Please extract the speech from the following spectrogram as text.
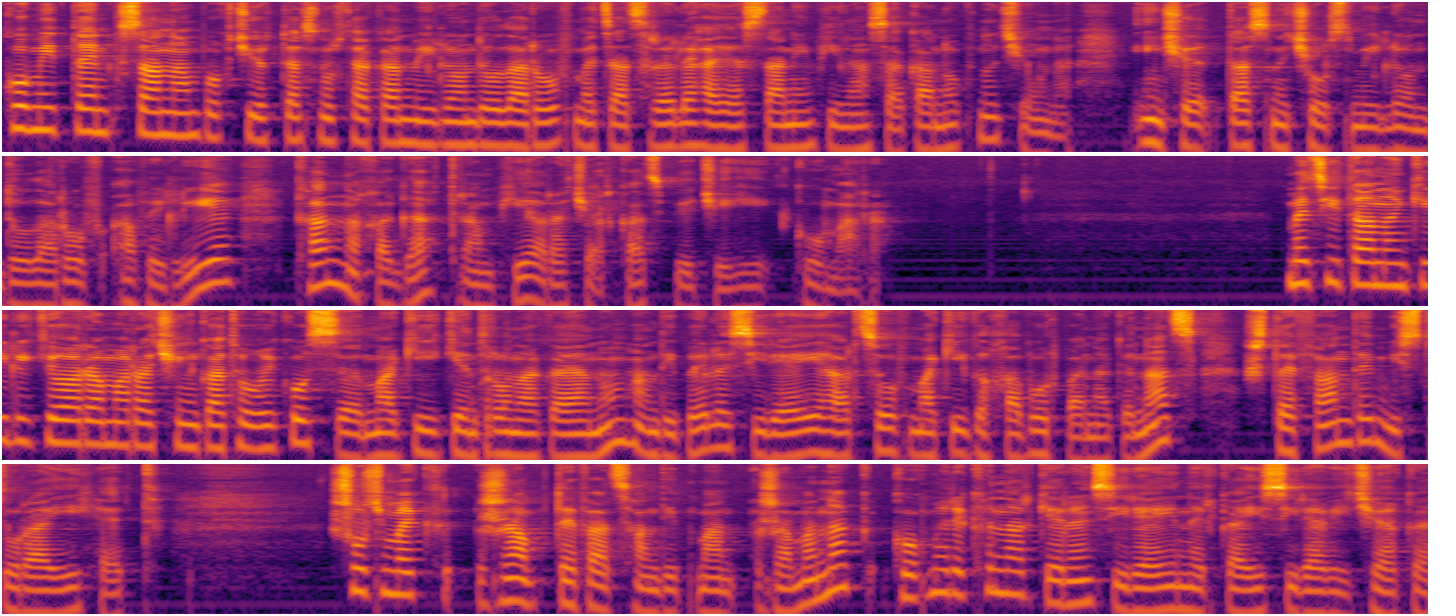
Կոմիտեն 20.7 միլիոն դոլարով մեծացրել է Հայաստանին ֆինանսական օգնությունը, ինչը 14 միլիոն դոլարով ավելի է, քան նախագահ Թրամփի առաջարկած բյուջեի գումարը։ Մեծիտան Անկիլիկյո Արամ առաջին կաթողիկոսը Մակի կենտրոնակայանում հանդիպել է Սիրիայի հարցով Մակի գլխավոր բանագնաց Շտեֆան դե Միստուրայի հետ։ Շուրջ 1 ժամ տևած հանդիպման ժամանակ կողմերը քննարկել են Սիրիայի ներկայիս իրավիճակը,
